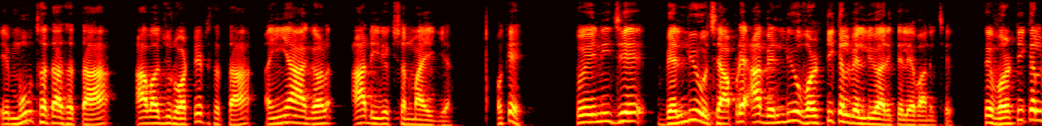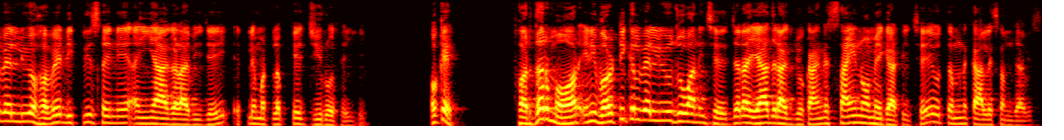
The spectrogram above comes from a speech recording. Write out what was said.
એ મૂવ થતાં થતાં, આ બાજુ રોટેટ થતાં અહીંયા આગળ આ ડિરેક્શનમાં આવી ગયા. ઓકે તો એની જે વેલ્યુ છે, આપણે આ વેલ્યુ વર્ટિકલ વેલ્યુ આ રીતે લેવાની છે. તો વર્ટિકલ વેલ્યુ હવે ડિક્રીઝ થઈને અહીંયા આગળ આવી જઈ એટલે મતલબ કે ઝીરો થઈ ગઈ. ઓકે ફર્ધર મોર એની વર્ટિકલ વેલ્યુ જોવાની છે. જરા યાદ રાખજો, કારણ કે સાઇન ઓમેગાટી છે, એ તમને કાલે સમજાવીશ.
